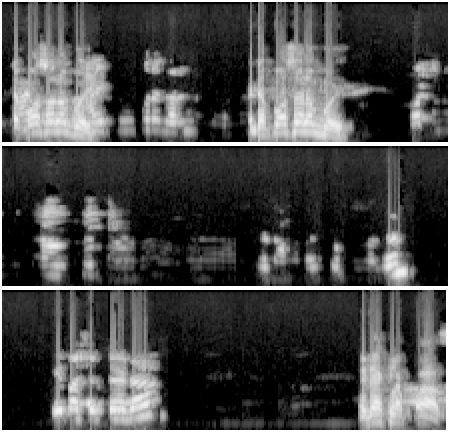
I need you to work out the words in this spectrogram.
এটা পঁচানব্বই। এটা পঁচানব্বই। এটা? এটা এক লাখ পাঁচ।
